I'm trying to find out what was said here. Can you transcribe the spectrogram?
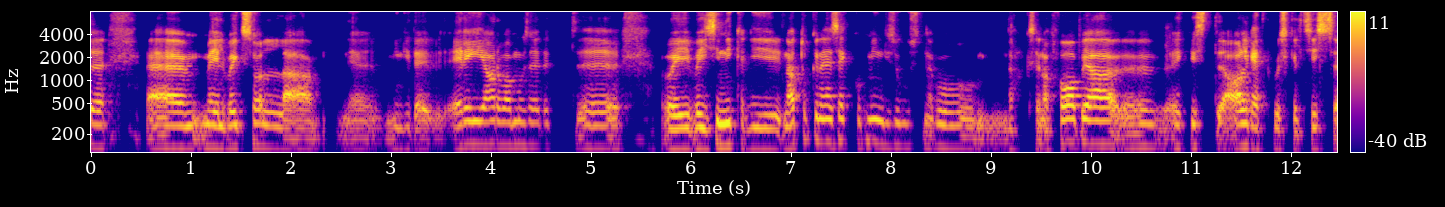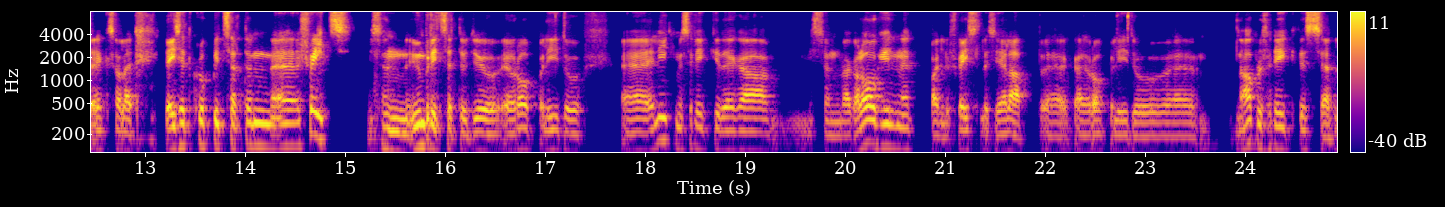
äh, meil võiks olla äh, mingid eriarvamused, et äh, või, või siin ikkagi natukene sekkub mingisugust nagu noh, ksenofoobia ikkist alget kuskilt sisse, eks ole. teised grupid sealt on Šveits, mis on ümbritsetud ju Euroopa Liidu liikmesriikidega, mis on väga loogiline, et palju šveitslasi elab ka Euroopa Liidu naabrusriikides, seal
